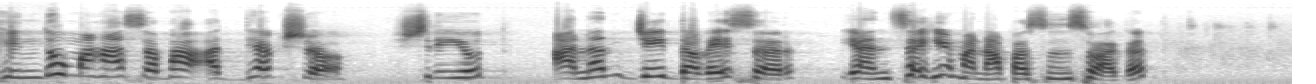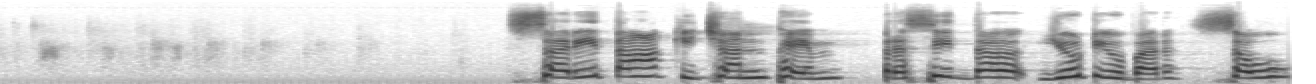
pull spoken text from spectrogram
हिंदू महासभा अध्यक्ष श्रीयुत आनंदजी दवे सर यांचंही मनापासून स्वागत. सरिता किचन फेम प्रसिद्ध यूट्यूबर सौ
